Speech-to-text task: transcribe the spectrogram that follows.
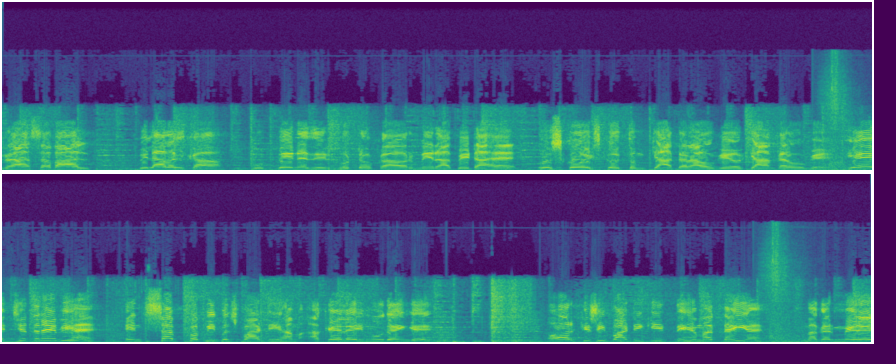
रहा सवाल बिलावल का। वो बेनजीर भुट्टो का और मेरा बेटा है। उसको, इसको तुम क्या डराओगे और क्या करोगे? ये जितने भी हैं, इन सबको पीपल्स पार्टी हम अकेले ही मुँह देंगे। और किसी पार्टी की इतनी हिम्मत नहीं है, मगर मेरे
